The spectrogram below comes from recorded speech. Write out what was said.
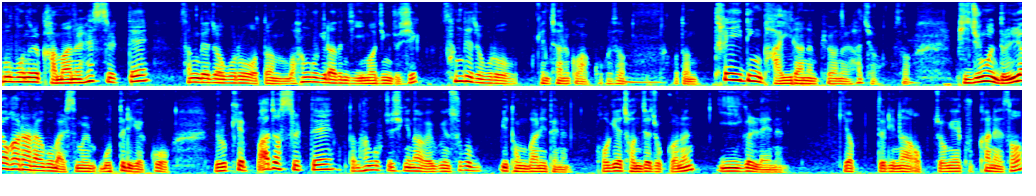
부분을 감안을 했을 때 상대적으로 어떤 뭐 한국이라든지 emerging 주식 상대적으로 괜찮을 것 같고 그래서 음. 어떤 trading buy라는 표현을 하죠. 그래서 비중을 늘려가라라고 말씀을 못 드리겠고 이렇게 빠졌을 때 어떤 한국 주식이나 외국인 수급이 동반이 되는 거기에 전제 조건은 이익을 내는 기업들이나 업종에 국한해서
